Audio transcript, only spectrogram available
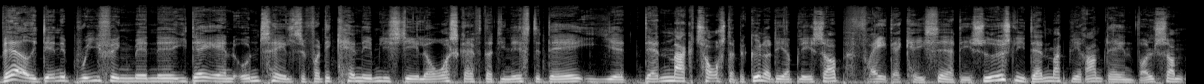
vejret i denne briefing, men øh, i dag er en undtagelse, for det kan nemlig stjæle overskrifter de næste dage i øh, Danmark. Torsdag begynder det at blæse op. Fredag kan især det sydøstlige Danmark blive ramt af en voldsom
